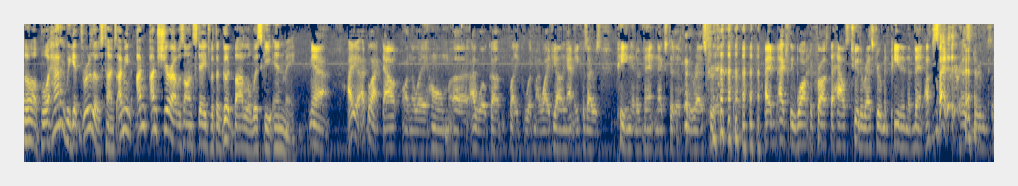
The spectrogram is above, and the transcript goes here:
Oh boy, how did we get through those times? I mean, I'm I'm sure I was on stage with a good bottle of whiskey in me. yeah, I, I blacked out on the way home. Uh, I woke up like with my wife yelling at me because I was peeing in a vent next to the, the restroom. So I had actually walked across the house to the restroom and peed in the vent outside of the restroom. So,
